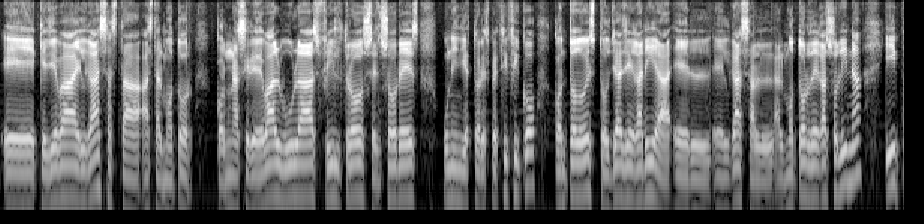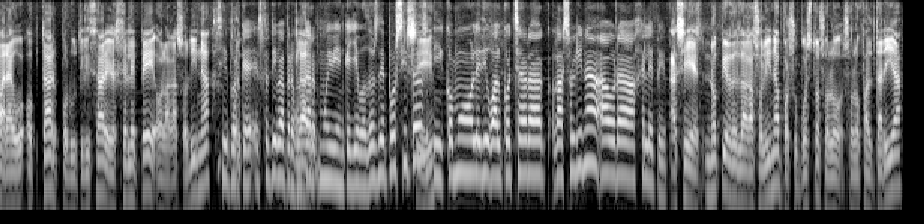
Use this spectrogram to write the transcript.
eh, que lleva el gas hasta, hasta el motor, con una serie de válvulas, filtros, sensores, un inyector específico. Con todo esto ya llegaría el, el gas al, al motor de gasolina y para optar por utilizar el GLP o la gasolina... Sí, porque esto te iba a preguntar Claro. muy bien, que llevo dos depósitos Sí. y cómo le digo al coche ahora gasolina, ahora GLP. Así es, no pierdes la gasolina, por supuesto, solo, solo faltaría.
